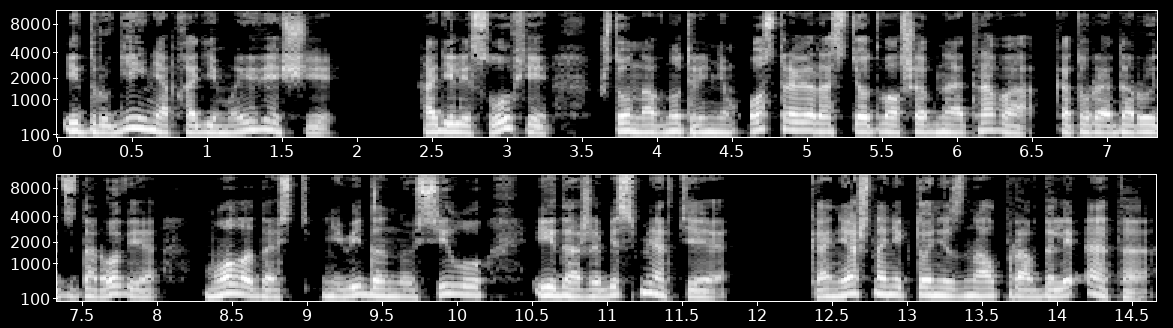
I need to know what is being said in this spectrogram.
и другие необходимые вещи. Ходили слухи, что на внутреннем острове растет волшебная трава, которая дарует здоровье, молодость, невиданную силу и даже бессмертие. Конечно, никто не знал, правда ли это.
